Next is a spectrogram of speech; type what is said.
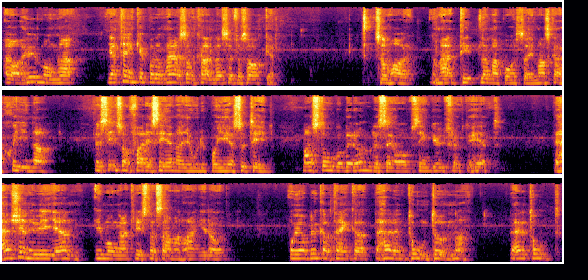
Ja, hur många... Jag tänker på de här som kallar sig för saker. Som har de här titlarna på sig. Man ska skina. Precis som fariseerna gjorde på Jesu tid. Man stod och berömde sig av sin gudfruktighet. Det här känner vi igen i många kristna sammanhang idag. Och jag brukar tänka att det här är en tom tunna. Det här är tomt.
